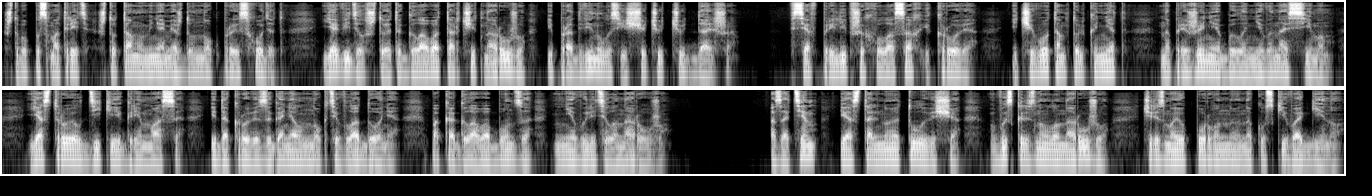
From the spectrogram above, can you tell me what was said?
чтобы посмотреть, что там у меня между ног происходит, я видел, что эта голова торчит наружу и продвинулась еще чуть-чуть дальше. Вся в прилипших волосах и крови, и чего там только нет, Напряжение было невыносимым. Я строил дикие гримасы и до крови загонял ногти в ладони, пока голова Бонза не вылетела наружу. А затем и остальное туловище выскользнуло наружу через мою порванную на куски вагину,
